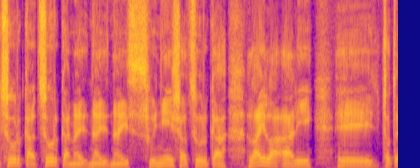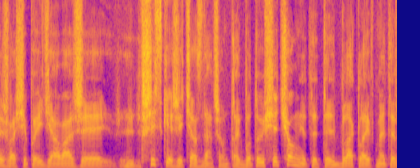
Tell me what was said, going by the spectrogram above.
córka, córka, naj, naj, najsłynniejsza córka Laila Ali, y, to też właśnie powiedziała, że wszystkie życia znaczą, tak, bo to już się ciągnie, te, te Black Lives Matter,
